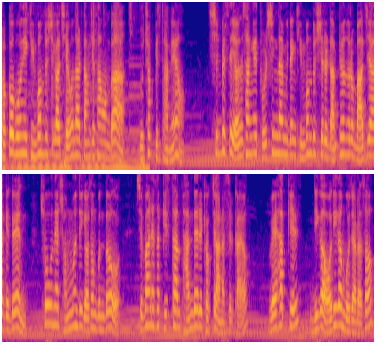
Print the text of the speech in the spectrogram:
적어보니 김범주 씨가 재혼할 당시 상황과 무척 비슷하네요. 11세 연상의 돌싱남이 된 김범주 씨를 남편으로 맞이하게 된 초은의 전문직 여성분도 집안에서 비슷한 반대를 겪지 않았을까요? 왜 하필? 네가 어디가 모자라서?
